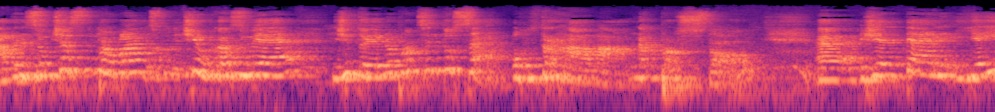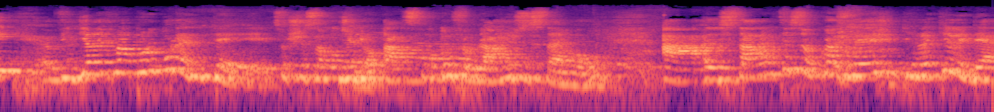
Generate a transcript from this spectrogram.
A ten současný problém skutečně ukazuje, že to 1% se odtrhává naprosto, eh, že ten jejich výdělek má podobu renty, což je samozřejmě otázka po tom feudálním systému, a stále více se ukazuje, že tihle lidé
